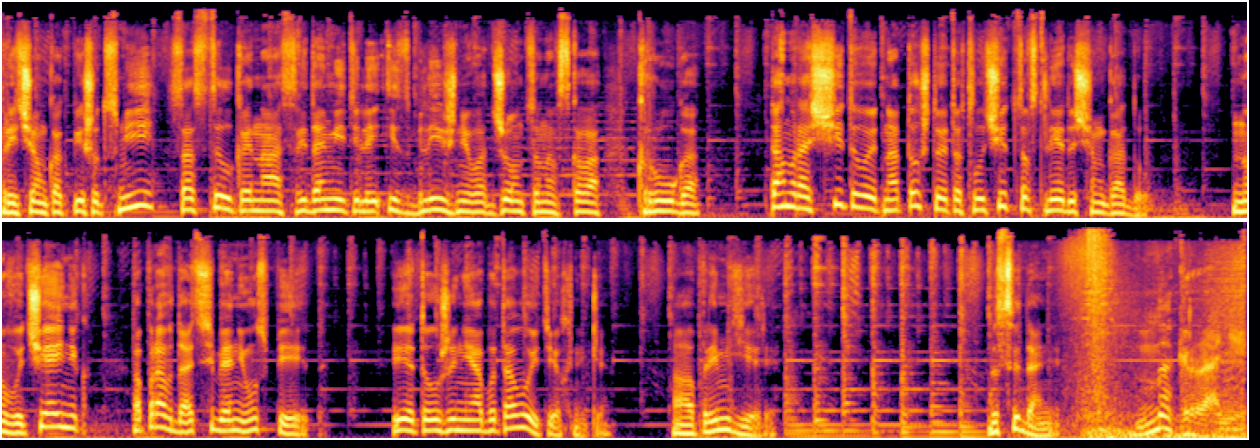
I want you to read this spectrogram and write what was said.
причем, как пишут СМИ, со ссылкой на осведомителей из ближнего Джонсоновского круга, там рассчитывают на то, что это случится в следующем году. Новый чайник оправдать себя не успеет. И это уже не о бытовой технике, а о премьере. До свидания. На грани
